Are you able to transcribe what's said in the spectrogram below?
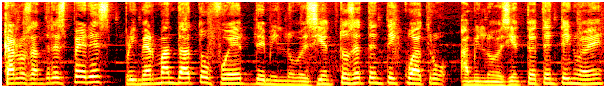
Carlos Andrés Pérez, primer mandato fue de 1974 a 1979.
